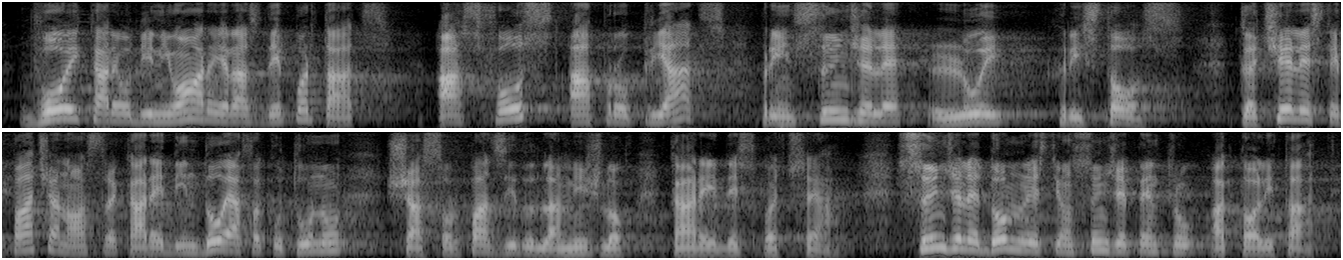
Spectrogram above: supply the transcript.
voi care odinioară erați depărtați, ați fost apropiați prin sângele lui Hristos că Cel este pacea noastră care din doi a făcut unul și a sorpat zidul la mijloc care îi despăcea. Sângele Domnului este un sânge pentru actualitate.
